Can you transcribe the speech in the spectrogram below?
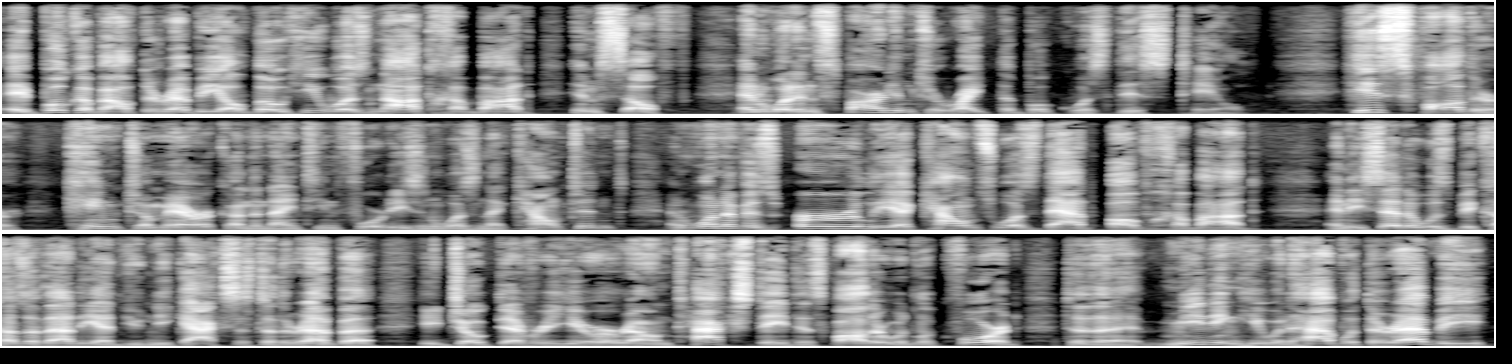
a book about the Rebbe, although he was not Chabad himself. And what inspired him to write the book was this tale. His father came to America in the 1940s and was an accountant, and one of his early accounts was that of Chabad. And he said it was because of that he had unique access to the Rebbe. He joked every year around tax date, his father would look forward to the meeting he would have with the Rebbe,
